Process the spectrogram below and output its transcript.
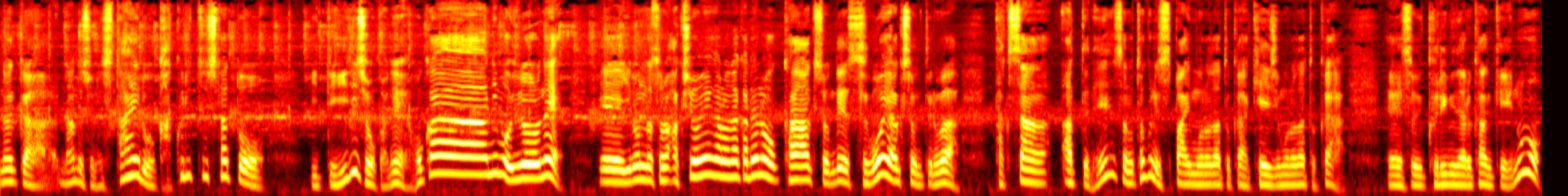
なんか、なんでしょうね、スタイルを確立したと言っていいでしょうかね。他にもいろいろね、えー、いろんなそのアクション映画の中でのカーアクションですごいアクションっていうのはたくさんあってねその特にスパイものだとか刑事ものだとか、えー、そういうクリミナル関係の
